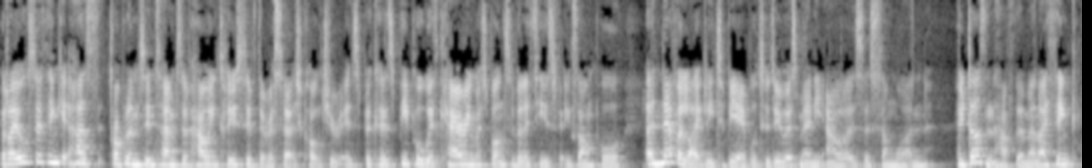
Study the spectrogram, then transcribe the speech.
But I also think it has problems in terms of how inclusive the research culture is, because people with caring responsibilities, for example, are never likely to be able to do as many hours as someone who doesn't have them. And I think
